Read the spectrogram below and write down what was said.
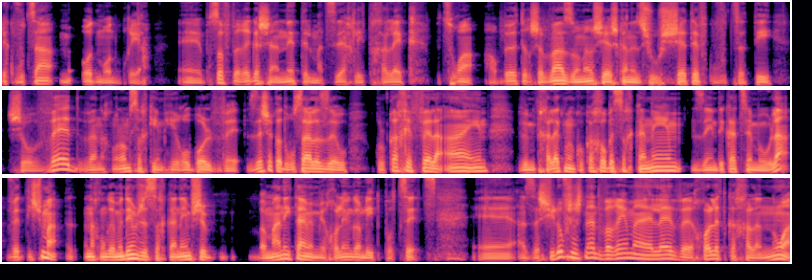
לקבוצה מאוד מאוד בריאה. אה, בסוף ברגע שהנטל מצליח להתחלק בצורה הרבה יותר שווה, זה אומר שיש כאן איזשהו שטף קבוצתי שעובד, ואנחנו לא משחקים הירו בול, וזה שהכדורסל הזה הוא כל כך יפה לעין, ומתחלק בין כל כך הרבה שחקנים, זה אינדיקציה מעולה. ותשמע, אנחנו גם יודעים ששחקנים שבמאני טיים הם יכולים גם להתפוצץ. אה, אז השילוב של שני הדברים האלה, והיכולת ככה לנוע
